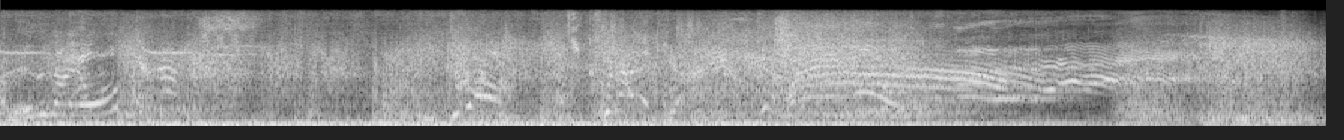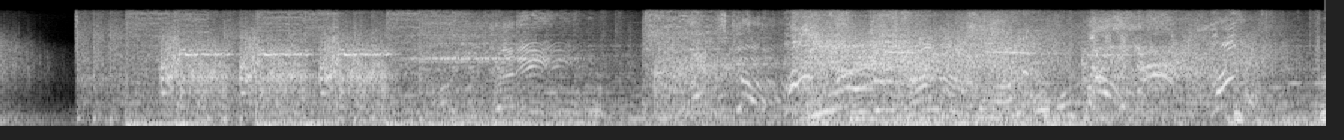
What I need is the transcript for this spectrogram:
なめるなよこ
